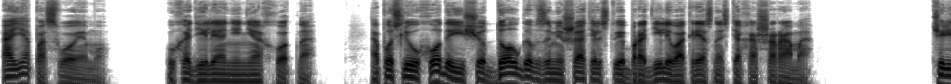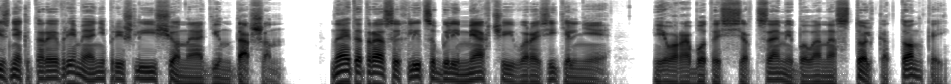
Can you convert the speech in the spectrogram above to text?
а я по-своему». Уходили они неохотно, а после ухода еще долго в замешательстве бродили в окрестностях ашрама. Через некоторое время они пришли еще на один даршан. На этот раз их лица были мягче и выразительнее, его работа с сердцами была настолько тонкой.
